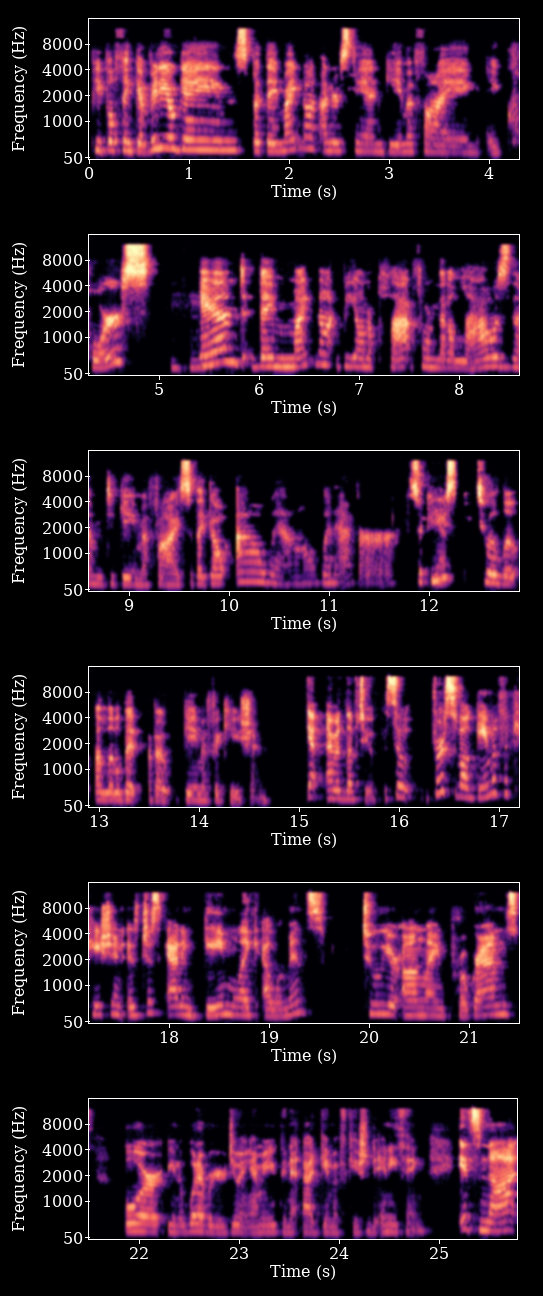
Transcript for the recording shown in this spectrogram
people think of video games, but they might not understand gamifying a course Mm-hmm. And they might not be on a platform that allows them to gamify. So they go, oh, well, whatever. So can yeah. you speak to a, little a little bit about gamification? Yep, I would love to. So, first of all, gamification is just adding game like elements to your online programs or you know whatever you're doing i mean you can add gamification to anything it's not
